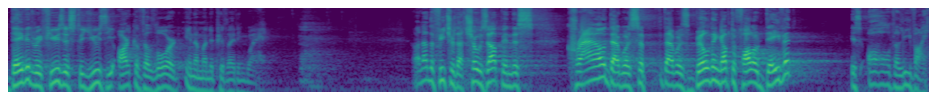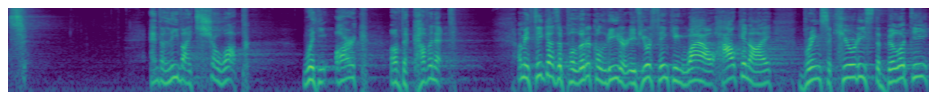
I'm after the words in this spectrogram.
David refuses to use the ark of the Lord in a manipulating way. Another feature that shows up in this crowd that was, that was building up to follow David is all the Levites. And the Levites show up with the Ark of the Covenant. I mean, think as a political leader, if you're thinking, wow, how can I bring security, stability,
